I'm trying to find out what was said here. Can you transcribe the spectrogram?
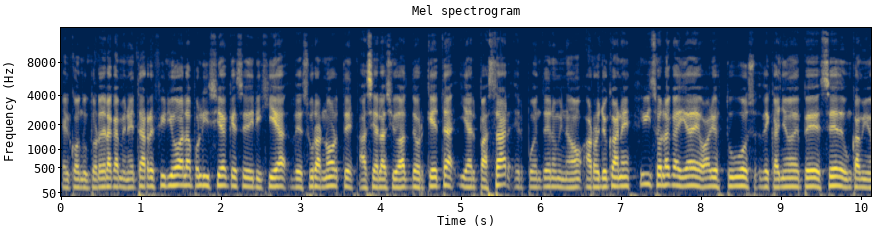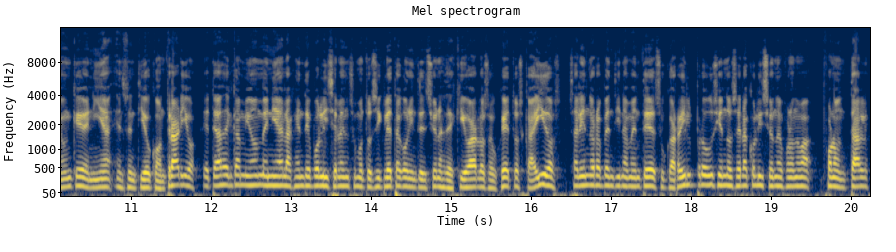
El conductor de la camioneta refirió a la policía que se dirigía de sur a norte hacia la ciudad de Orqueta y al pasar el puente denominado Arroyo Cane divisó la caída de varios tubos de caño de PVC de un camión que venía en sentido contrario. Detrás del camión venía el agente policial en su motocicleta con intenciones de esquivar los objetos caídos, saliendo repentinamente de su carril, produciéndose la colisión de forma frontal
